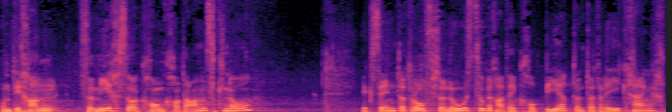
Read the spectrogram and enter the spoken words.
Und ich habe für mich so eine Konkordanz genommen. Ihr seht da drauf so einen Auszug, ich habe den kopiert und da reingehängt.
